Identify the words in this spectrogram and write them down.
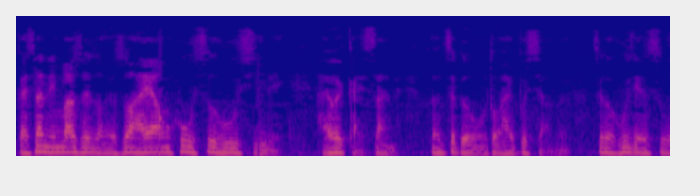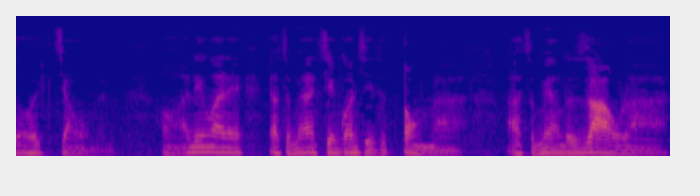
改善淋巴水肿有时候还要用腹式呼吸的，还会改善的。那这个我都还不晓得，这个复健师会教我们，哦，另外呢，要怎么样肩关节的动啦，啊，怎么样的绕啦，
